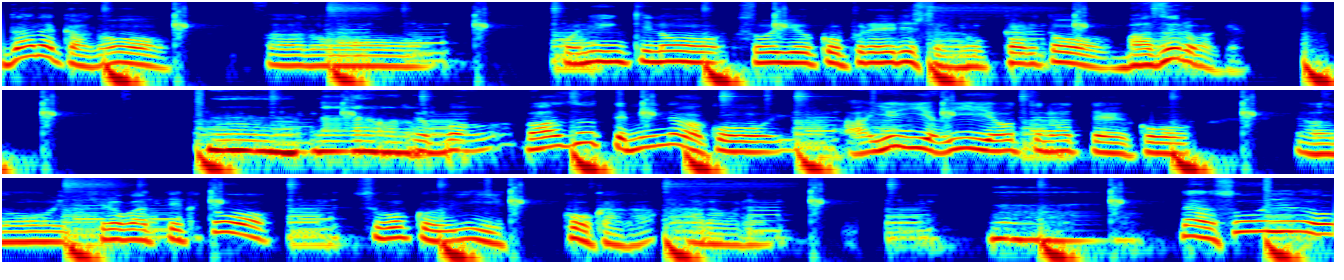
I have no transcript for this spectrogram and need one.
誰かのあのこう人気のそういうこうプレイリストに乗っかるとバズるわけよ。うん、なるほど。バズってみんながこう「あいいよいいよ」ってなってこうあの広がっていくとすごくいい効果が現れる。うん、だからそういう、ま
